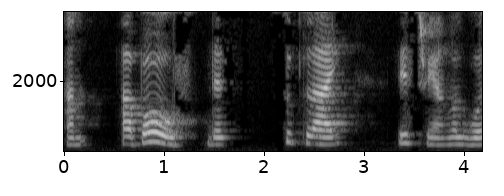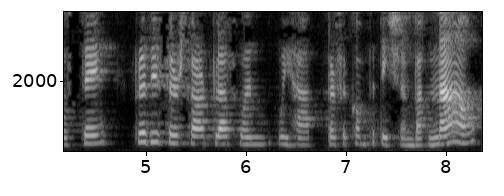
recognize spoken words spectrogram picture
and above the supply, this triangle was the producer surplus when we had perfect competition. But now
